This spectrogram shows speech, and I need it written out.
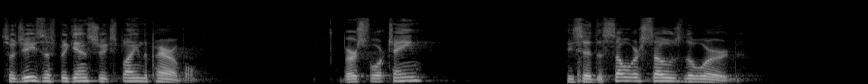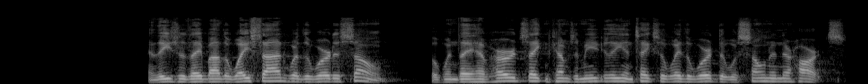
So Jesus begins to explain the parable. Verse 14, he said, The sower sows the word. And these are they by the wayside where the word is sown. But when they have heard, Satan comes immediately and takes away the word that was sown in their hearts.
